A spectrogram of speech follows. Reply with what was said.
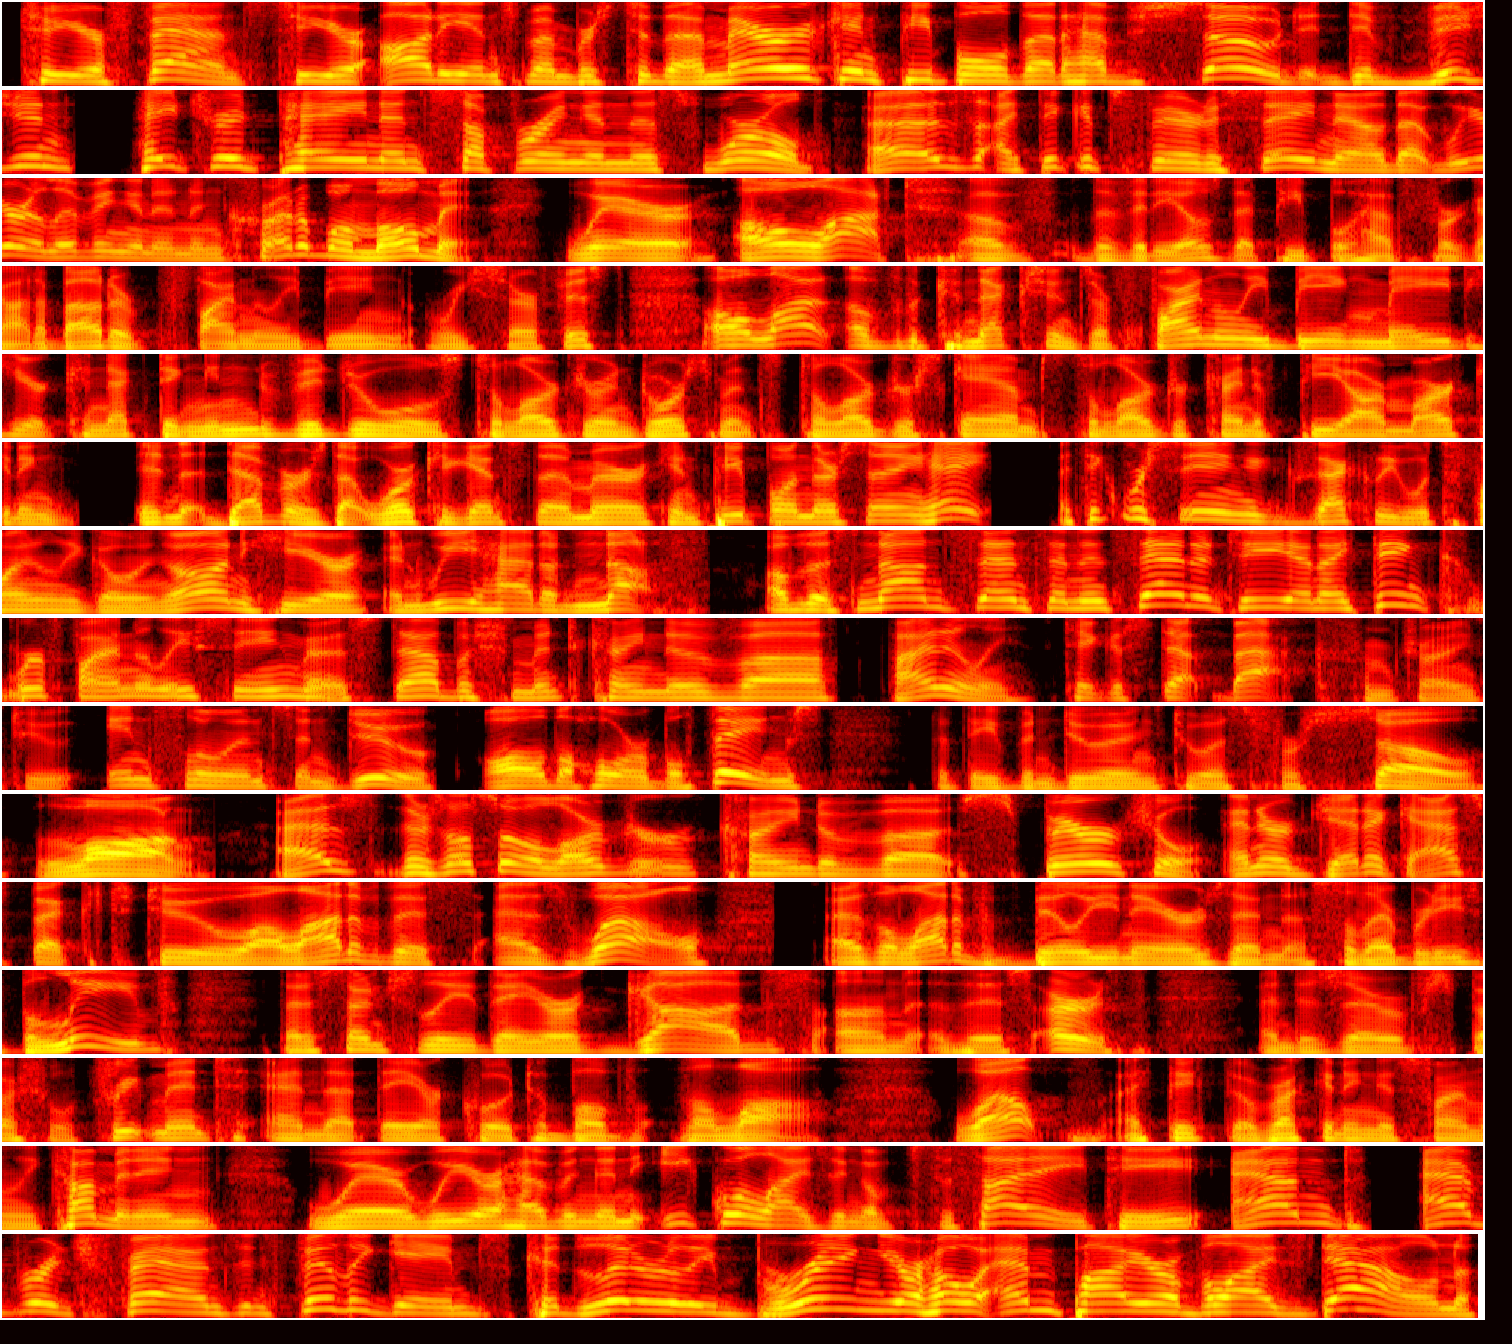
to your fans, to your audience members, to the American people that have sowed division, hatred, pain, and suffering in this world. As I think it's fair to say now that we are living in an incredible moment where a lot of the videos that people have forgot about are finally being resurfaced. A lot of the connections are finally being made here, connecting individuals to larger endorsements, to larger scams, to larger kind of PR marketing endeavors that work against the American people. And they're saying, hey, I think we're seeing exactly what's finally going on here, and we had enough of this nonsense and insanity. And I think we're finally seeing the establishment kind of uh, finally take a step back from trying to influence and do all the horrible things that they've been doing to us for so long. As there's also a larger kind of uh, spiritual, energetic aspect to a lot of this as well, as a lot of billionaires and celebrities believe that essentially they are gods on this earth and deserve special treatment and that they are, quote, above the law. Well, I think the reckoning is finally coming where we are having an equalizing of society and average fans in Philly games could literally bring your whole empire of lies down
